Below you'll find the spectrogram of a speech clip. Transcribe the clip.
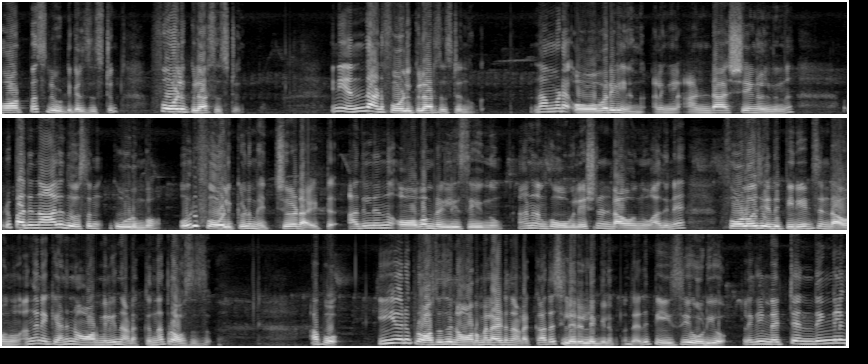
Corpus luteal system follicular system ഇനി എന്താണ് ഫോളിക്കുലാർ സിസ്റ്റം നോക്കുക നമ്മുടെ ഓവറിൽ നിന്ന് അല്ലെങ്കിൽ അണ്ടാശയങ്ങളിൽ നിന്ന് ഒരു പതിനാല് ദിവസം കൂടുമ്പോൾ ഒരു ഫോളിക്കിൾ മെച്ചുവേർഡ് ആയിട്ട് അതിൽ നിന്ന് ഓവം റിലീസ് ചെയ്യുന്നു. അങ്ങനെ നമുക്ക് ഓവുലേഷൻ ഉണ്ടാവുന്നു അതിനെ ഫോളോ ചെയ്ത് പീരീഡ്സ് ഉണ്ടാവുന്നു അങ്ങനെയൊക്കെയാണ് നോർമലി നടക്കുന്ന പ്രോസസ്സ് അപ്പോൾ ഈ ഒരു പ്രോസസ്സ് നോർമലായിട്ട് നടക്കാത്ത ചിലരില്ലെങ്കിലും അതായത് പി സി ഓടിയോ അല്ലെങ്കിൽ മറ്റെന്തെങ്കിലും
